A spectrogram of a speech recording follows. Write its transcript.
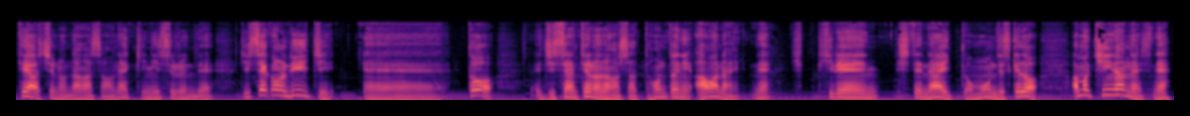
手足の長さをね気にするんで実際このリーチ、えー、と実際の手の長さって本当に合わないね比例してないと思うんですけどあんま気になんないですね。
